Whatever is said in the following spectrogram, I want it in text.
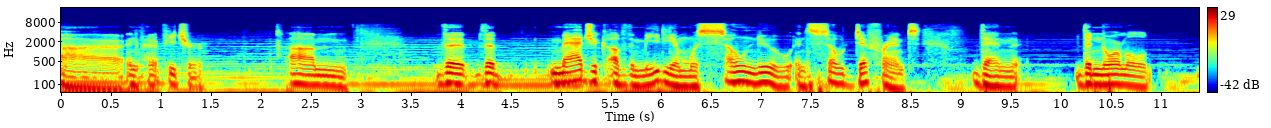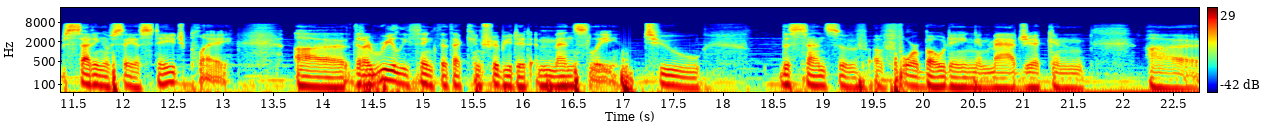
uh, independent feature, um, the the magic of the medium was so new and so different than the normal setting of say a stage play uh, that I really think that that contributed immensely to the sense of, of foreboding and magic and uh,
